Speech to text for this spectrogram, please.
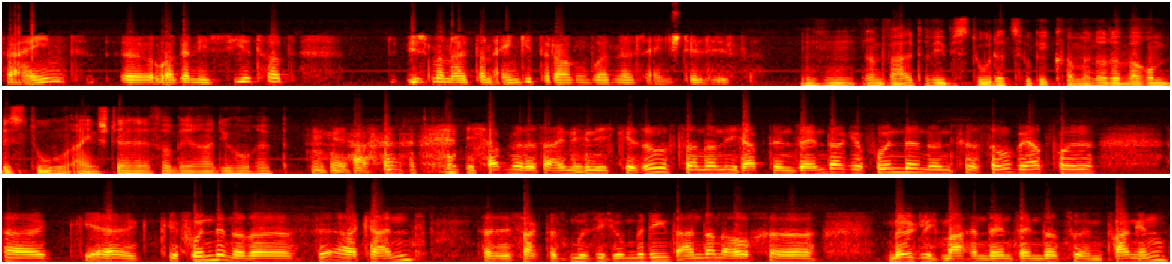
vereint, äh, organisiert hat, ist man halt dann eingetragen worden als Einstellhelfer. Mhm. Und Walter, wie bist du dazu gekommen oder warum bist du Einstellhelfer bei Radio Horeb? Ja, ich habe mir das eigentlich nicht gesucht, sondern ich habe den Sender gefunden und für so wertvoll äh, äh, gefunden oder erkannt, dass ich sage, das muss ich unbedingt anderen auch äh, möglich machen, den Sender zu empfangen.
